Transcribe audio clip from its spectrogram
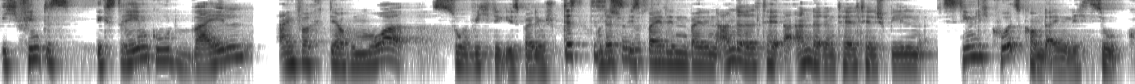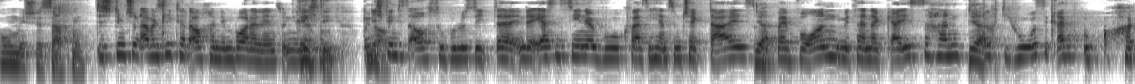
ich finde es extrem gut, weil einfach der Humor so wichtig ist bei dem Spiel. Das- das und ist das ist lustig. bei den, bei den anderen, Te- anderen Telltale-Spielen ziemlich kurz kommt eigentlich so komische Sachen. Das stimmt schon, aber das liegt halt auch an dem Borderlands-Universum. Richtig, Und genau. ich finde es auch super lustig. Da in der ersten Szene, wo quasi Handsome Jack da ist Ja. und bei Vaughn mit seiner Geisterhand Ja. durch die Hose greift. Oh Gott.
